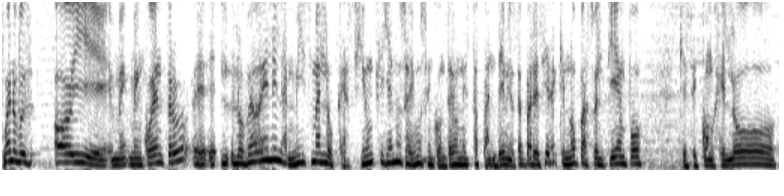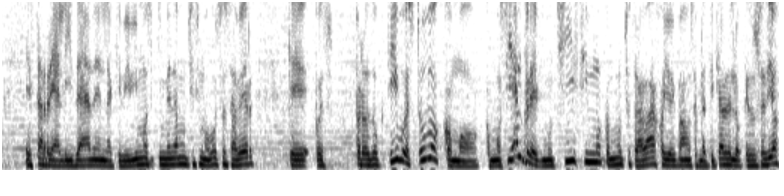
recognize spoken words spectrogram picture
Bueno, pues hoy eh, me, encuentro, eh, eh, lo veo él en la misma locación que ya nos habíamos encontrado en esta pandemia. O sea, pareciera que no pasó el tiempo, que se congeló esta realidad en la que vivimos y me da muchísimo gusto saber que pues productivo estuvo como, como siempre, muchísimo, con mucho trabajo y hoy vamos a platicar de lo que sucedió.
